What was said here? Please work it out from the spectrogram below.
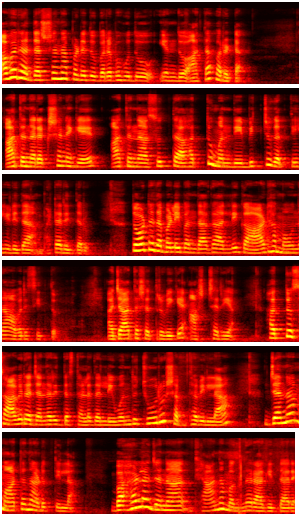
ಅವರ ದರ್ಶನ ಪಡೆದು ಬರಬಹುದು ಎಂದು ಆತ ಹೊರಟ. ಆತನ ರಕ್ಷಣೆಗೆ ಆತನ ಸುತ್ತ ಹತ್ತು ಮಂದಿ ಬಿಚ್ಚುಗತ್ತಿ ಹಿಡಿದ ಭಟರಿದ್ದರು. ತೋಟದ ಬಳಿ ಬಂದಾಗ ಅಲ್ಲಿ ಗಾಢ ಮೌನ ಆವರಿಸಿತ್ತು. ಅಜಾತಶತ್ರುವಿಗೆ ಆಶ್ಚರ್ಯ. ಹತ್ತು ಸಾವಿರ ಜನರಿದ್ದ ಸ್ಥಳದಲ್ಲಿ ಒಂದು ಚೂರು ಶಬ್ದವಿಲ್ಲ, ಜನ ಮಾತನಾಡುತ್ತಿಲ್ಲ. ಬಹಳ ಜನ ಧ್ಯಾನಮಗ್ನರಾಗಿದ್ದಾರೆ.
